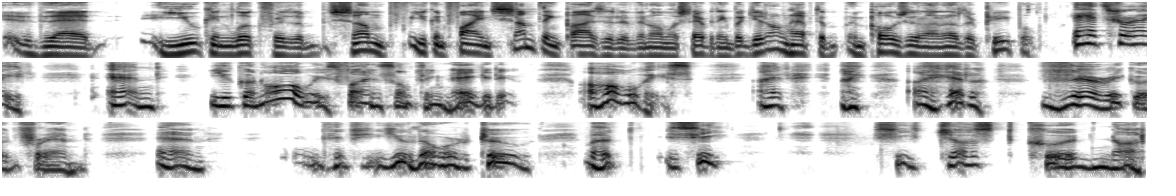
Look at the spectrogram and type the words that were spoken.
that you can look for the some you can find something positive in almost everything, but you don't have to impose it on other people. That's right, and you can always find something negative. Always. I I I had a very good friend, and you know her too, but she she just could not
